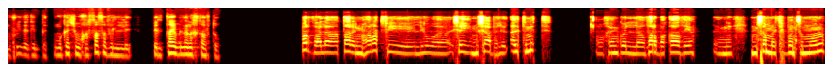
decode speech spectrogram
مفيدة جدا وما كانتش مخصصة في ال... في ال type اللي أنا اخترته. برضو على طاري المهارات في اللي هو شيء مشابه لل ultimate أو خلينا نقول ضربة قاضية يعني المسمى اللي تحبون تسمونه.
